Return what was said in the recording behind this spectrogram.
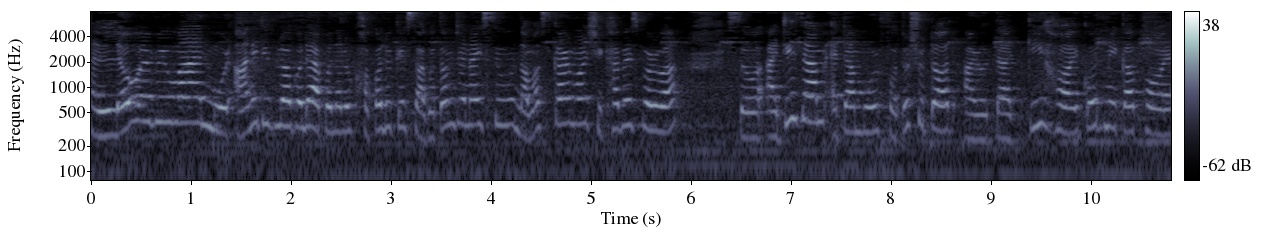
হেল্ল' এভৰিৱান মোৰ আন এটি ব্লগলৈ আপোনালোক সকলোকে স্বাগতম জনাইছোঁ। নমস্কাৰ মই শিখা বেজ বৰুৱা। চ' আজি যাম এটা মোৰ ফটোশ্বুটত আৰু তাত কি হয় ক'ত মেকআপ হয়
